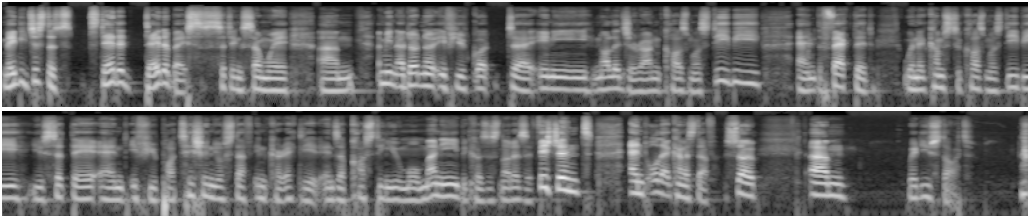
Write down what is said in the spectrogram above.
maybe just a standard database sitting somewhere. Um, I mean, I don't know if you've got uh, any knowledge around Cosmos DB and the fact that when it comes to Cosmos DB, you sit there and if you partition your stuff incorrectly, it ends up costing you more money because it's not as efficient and all that kind of stuff. So, um, where do you start?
